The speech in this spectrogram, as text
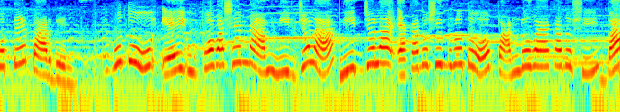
করতে পারবেন। যেহেতু এই উপবাসের নাম নির্জলা নির্জলা একাদশী ব্রত, পাণ্ডবা একাদশী বা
